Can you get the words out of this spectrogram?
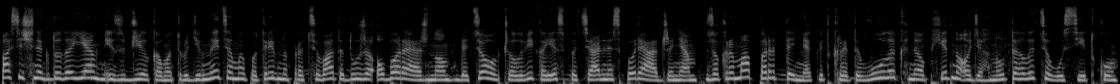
Пасічник додає, із бджілками-трудівницями потрібно працювати дуже обережно. Для цього в чоловіка є спеціальне спорядження. Зокрема, перед тим як відкрити вулик, необхідно одягнути глицьову сітку.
